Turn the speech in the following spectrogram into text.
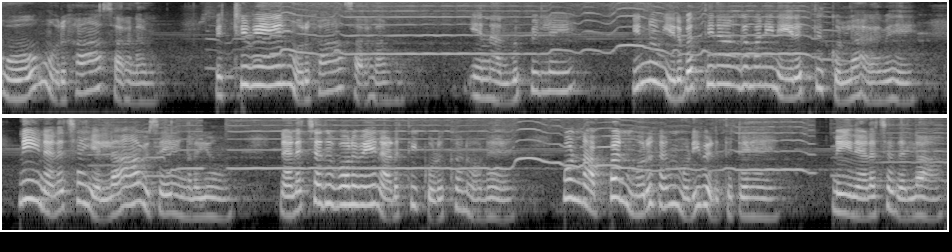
ஓம் முருகா சரணம். வெற்றிவேல் முருகா சரணம். என் அன்பு பிள்ளை இன்னும் இருபத்தி நான்கு மணி நேரத்துக்குள்ளாகவே நீ நினச்ச எல்லா விஷயங்களையும் நினச்சது போலவே நடத்தி கொடுக்கணும்னு உன் அப்பன் முருகன் முடிவெடுத்துட்டேன். நீ நினச்சதெல்லாம்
